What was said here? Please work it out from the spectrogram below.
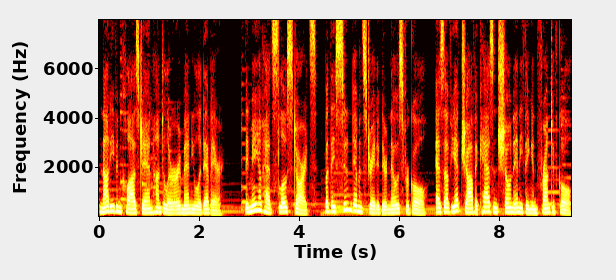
not even Klaas Jan Huntelaar or Emmanuel Adebayor. They may have had slow starts, but they soon demonstrated their nose for goal, as of yet Jovic hasn't shown anything in front of goal.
